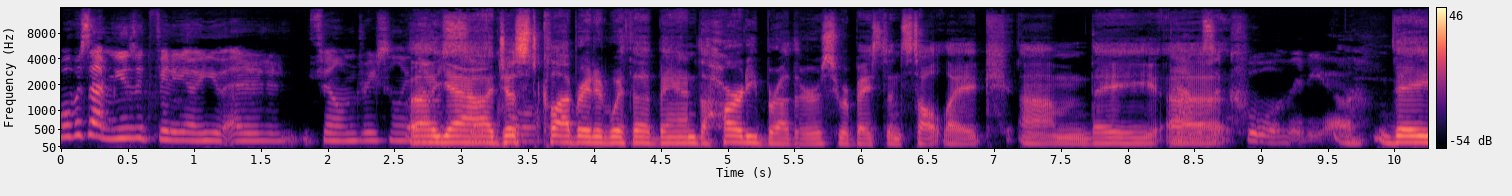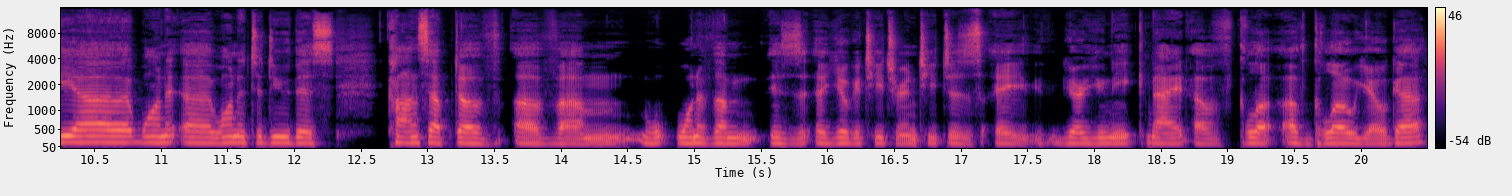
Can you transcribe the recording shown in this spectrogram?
what was that music video you edited, filmed recently? Uh, yeah, so I just collaborated with a band, the Hardy Brothers, who are based in Salt Lake. Um, they that uh, was a cool video. They uh, wanted uh, wanted to do this concept of of um, one of them is a yoga teacher and teaches a very unique night of glow of glow yoga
